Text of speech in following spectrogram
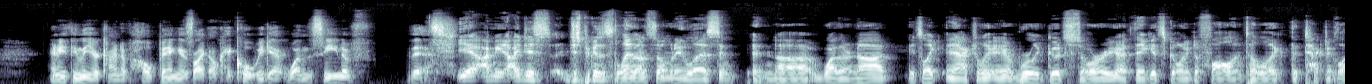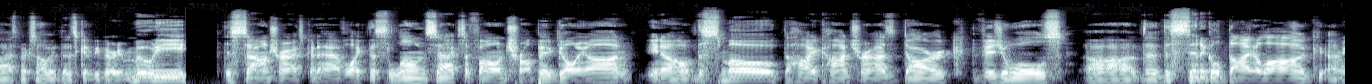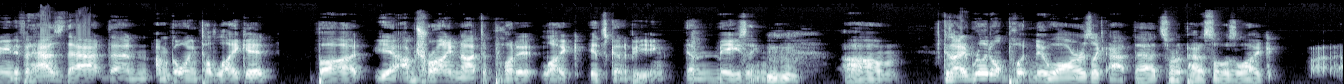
anything that you're kind of hoping is like, okay, cool, we get one scene of this. Yeah, I mean, I just just because it's landed on so many lists, and and uh, whether or not it's like an actually a really good story, I think it's going to fall into like the technical aspects of it. That it's going to be very moody. The soundtrack's going to have like this lone saxophone trumpet going on. You know, the smoke, the high contrast, dark visuals, uh, the the cynical dialogue. I mean, if it has that, then I'm going to like it. But yeah, I'm trying not to put it like it's going to be amazing hmm um because i really don't put noirs like at that sort of pedestal as like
